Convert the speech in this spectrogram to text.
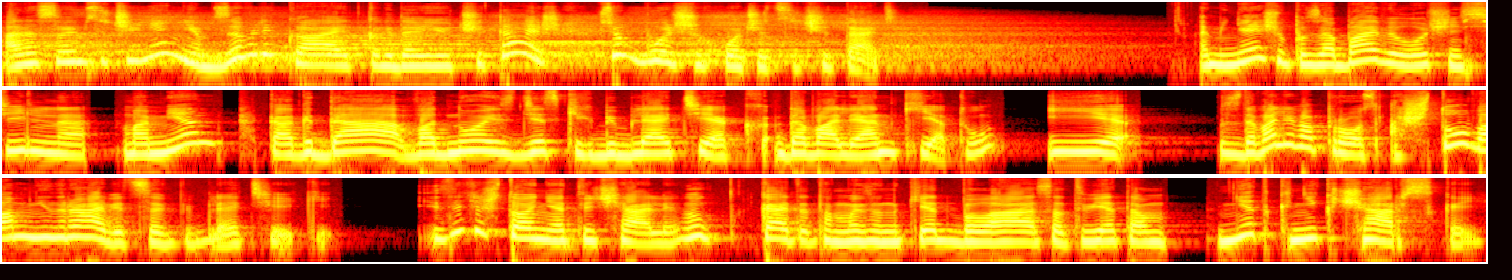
Она своим сочинением завлекает. Когда ее читаешь, все больше хочется читать. А меня еще позабавил очень сильно момент, когда в одной из детских библиотек давали анкету и задавали вопрос, а что вам не нравится в библиотеке? И знаете, что они отвечали? Ну, какая-то там из анкет была с ответом «нет книг Чарской».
